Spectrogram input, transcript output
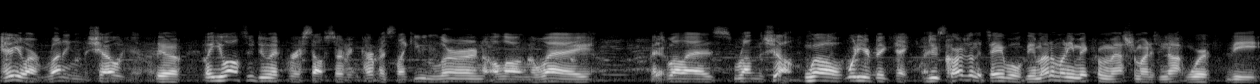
Here you are running the show here. Yeah. But you also do it for a self-serving purpose. Like you learn along the way, as well as run the show. Well, What are your big takeaways? Dude, cards on the table. The amount of money you make from a mastermind is not worth the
